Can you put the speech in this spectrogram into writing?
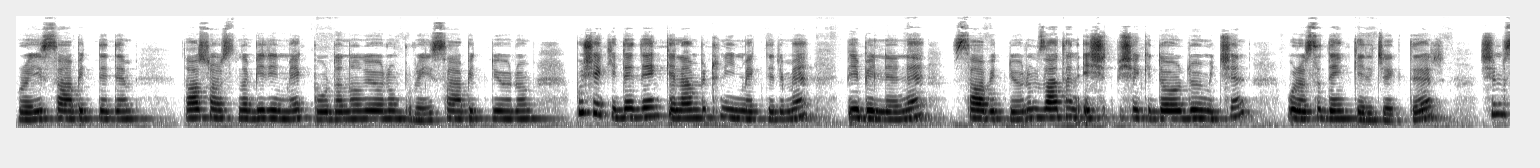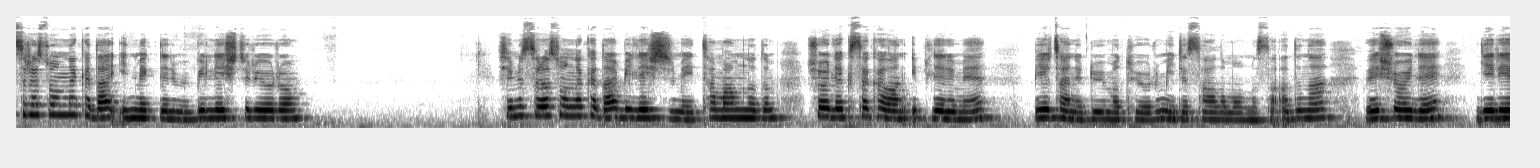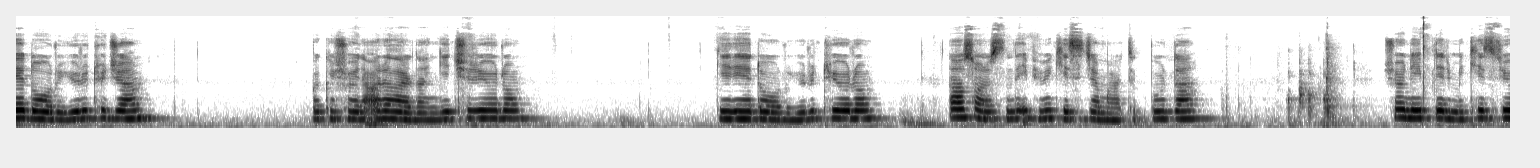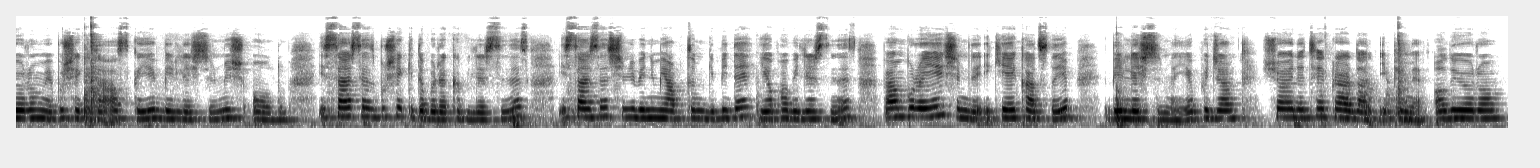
Burayı sabitledim. Daha sonrasında bir ilmek buradan alıyorum. Burayı sabitliyorum. Bu şekilde denk gelen bütün ilmeklerimi birbirlerine sabitliyorum. Zaten eşit bir şekilde ördüğüm için burası denk gelecektir. Şimdi sıra sonuna kadar ilmeklerimi birleştiriyorum. Şimdi sıra sonuna kadar birleştirmeyi tamamladım. Şöyle kısa kalan iplerimi bir tane düğüm atıyorum iyice sağlam olması adına ve şöyle geriye doğru yürüteceğim. Bakın şöyle aralardan geçiriyorum. Geriye doğru yürütüyorum. Daha sonrasında ipimi keseceğim artık burada. Şöyle iplerimi kesiyorum ve bu şekilde askıyı birleştirmiş oldum. İsterseniz bu şekilde bırakabilirsiniz. İsterseniz şimdi benim yaptığım gibi de yapabilirsiniz. Ben burayı şimdi ikiye katlayıp birleştirme yapacağım. Şöyle tekrardan ipimi alıyorum.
